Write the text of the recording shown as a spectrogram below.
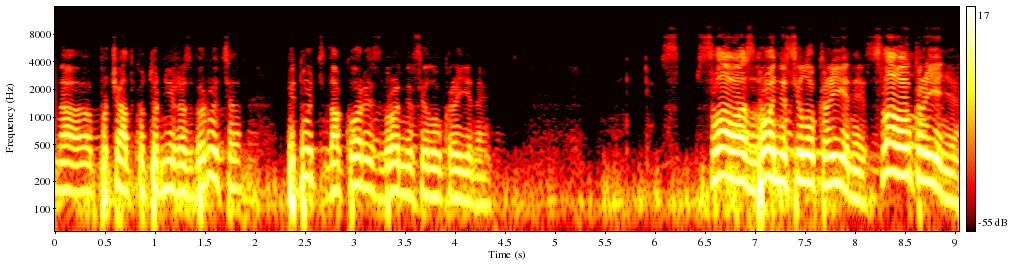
на початку турніру зберуться, підуть на користь Збройних сил України. Слава Збройним сил України! Слава Україні!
